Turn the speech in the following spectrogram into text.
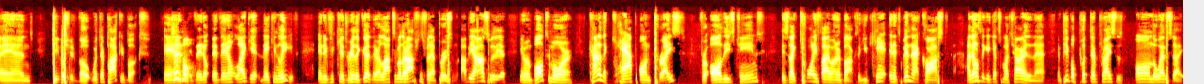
and people should vote with their pocketbooks. And Simple. If they don't, if they don't like it, they can leave. And if your kid's really good, there are lots of other options for that person. I'll be honest with you. You know, in Baltimore, kind of the cap on price for all these teams is like twenty five hundred bucks. Like you can't, and it's been that cost. I don't think it gets much higher than that. And people put their prices on the website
